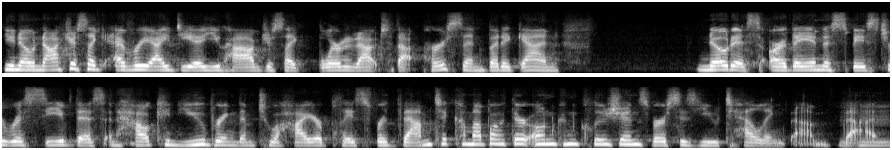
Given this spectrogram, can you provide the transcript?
you know, not just like every idea you have, just like blurt it out to that person. But again, notice are they in a space to receive this and how can you bring them to a higher place for them to come up with their own conclusions versus you telling them that mm-hmm.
